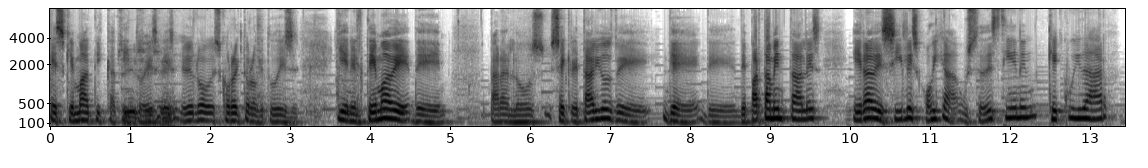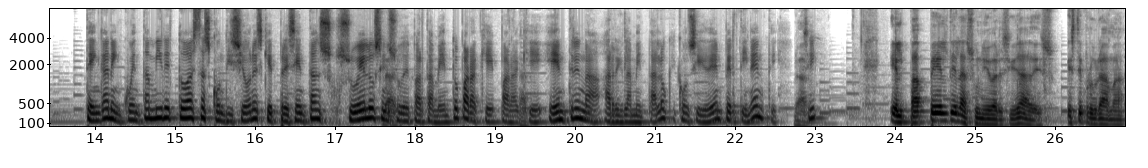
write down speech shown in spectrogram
esquemática, Tito, es, Es, correcto lo que tú dices. Y en el tema de para los secretarios de, departamentales era decirles, oiga, ustedes tienen que cuidar, tengan en cuenta, mire todas estas condiciones que presentan sus suelos en su departamento para que, para que entren a, reglamentar lo que consideren pertinente. ¿sí? El papel de las universidades. Este programa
